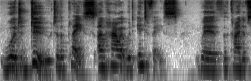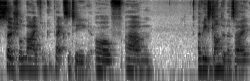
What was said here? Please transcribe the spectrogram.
would do to the place and how it would interface with the kind of social life and complexity of um, of East London as I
